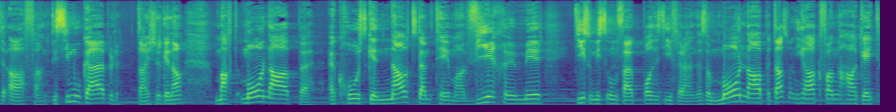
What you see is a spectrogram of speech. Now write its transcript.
der Anfang. Der Simon Geber, da ist er genau, macht morgen Abend einen Kurs genau zu diesem Thema. Wie können wir dies und mein Umfeld positiv verändern. Also morgen Abend, das, was ich hier angefangen habe, geht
